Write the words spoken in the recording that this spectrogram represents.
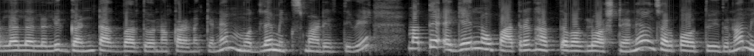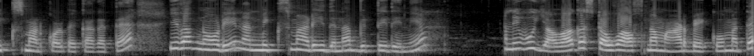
ಅಲ್ಲಲ್ಲಲ್ಲಿ ಗಂಟಾಗಬಾರ್ದು ಅನ್ನೋ ಕಾರಣಕ್ಕೇ ಮೊದಲೇ ಮಿಕ್ಸ್ ಮಾಡಿರ್ತೀವಿ. ಮತ್ತು ಎಗೇನ್ ನಾವು ಪಾತ್ರೆಗೆ ಹಾಕ್ತವಾಗಲೂ ಅಷ್ಟೇ ಒಂದು ಸ್ವಲ್ಪ ಹೊತ್ತು ಇದನ್ನು ಮಿಕ್ಸ್ ಮಾಡ್ಕೊಳ್ಬೇಕಾಗತ್ತೆ. ಇವಾಗ ನೋಡಿ ನಾನು ಮಿಕ್ಸ್ ಮಾಡಿ ಇದನ್ನು ಬಿಟ್ಟಿದ್ದೀನಿ ನೀವು ಯಾವಾಗ ಸ್ಟವ್ ಆಫ್ನ ಮಾಡಬೇಕು ಮತ್ತು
